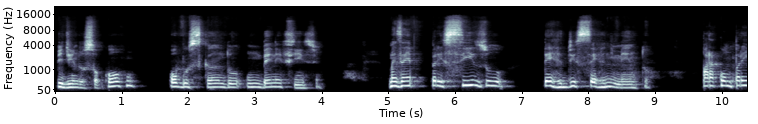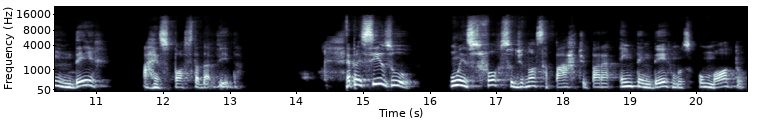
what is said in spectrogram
pedindo socorro ou buscando um benefício. Mas é preciso ter discernimento para compreender a resposta da vida. É preciso um esforço de nossa parte para entendermos o modo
